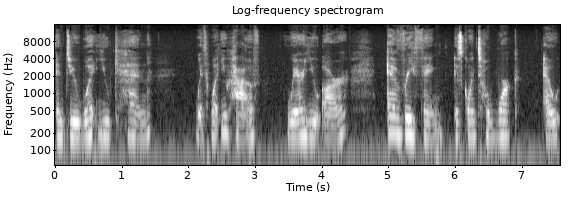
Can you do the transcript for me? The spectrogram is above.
and do what you can with what you have, where you are, everything is going to work out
